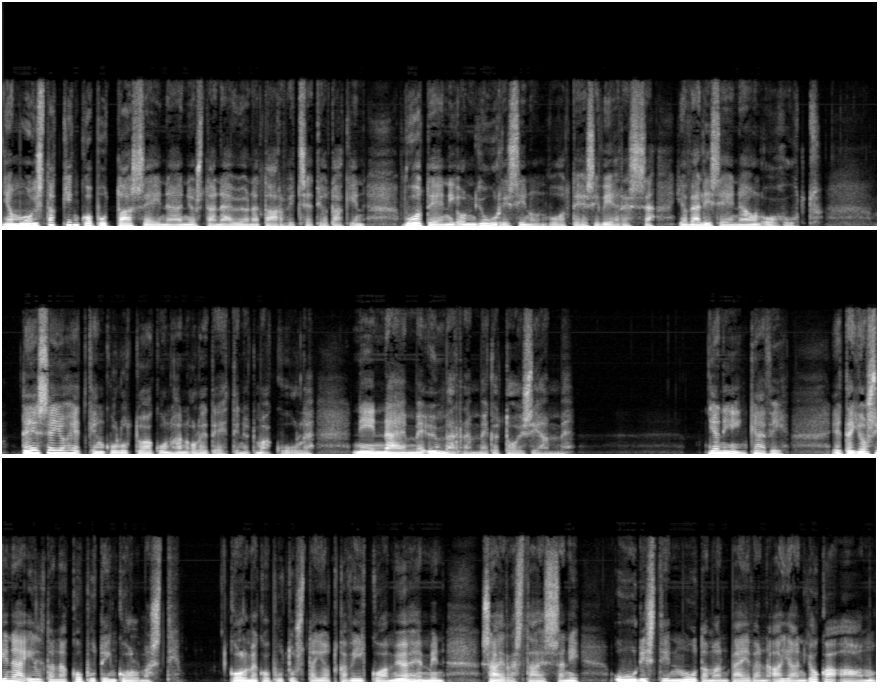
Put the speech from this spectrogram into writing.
Ja muistakin koputtaa seinään, jos tänä yönä tarvitset jotakin. Vuoteeni on juuri sinun vuoteesi vieressä ja väliseinä on ohut. Tee se jo hetken kuluttua, kunhan olet ehtinyt makuulle, niin näemme ymmärrämmekö toisiamme. Ja niin kävi, että jo sinä iltana koputin kolmasti. Kolme koputusta, jotka viikkoa myöhemmin sairastaessani uudistin muutaman päivän ajan joka aamu,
